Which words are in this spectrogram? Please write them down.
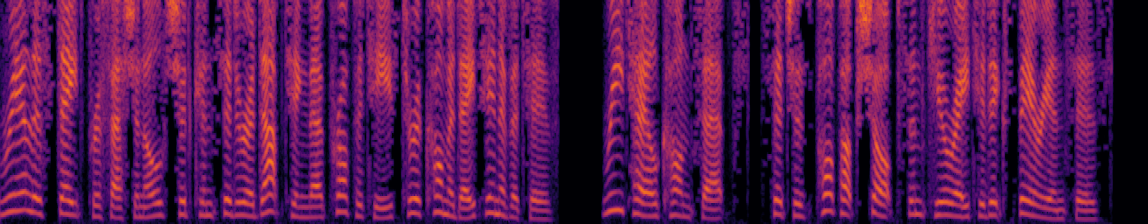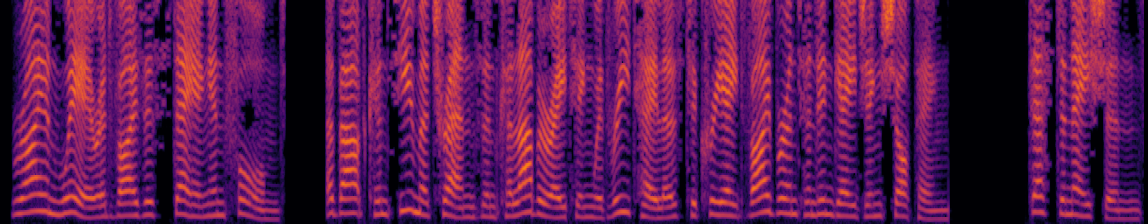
Real estate professionals should consider adapting their properties to accommodate innovative retail concepts, such as pop up shops and curated experiences. Ryan Weir advises staying informed about consumer trends and collaborating with retailers to create vibrant and engaging shopping destinations.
